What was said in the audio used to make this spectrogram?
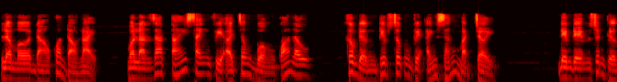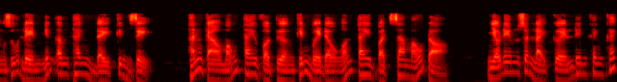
lờ mờ đào qua đào lại. Một làn da tái xanh vì ở trong buồng quá lâu, không được tiếp xúc với ánh sáng mặt trời. Đêm đêm xuân thường rú lên những âm thanh đầy kinh dị. Hắn cào móng tay vào tường khiến mười đầu ngón tay bật ra máu đỏ. Nhiều đêm xuân lại cười lên khanh khách.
